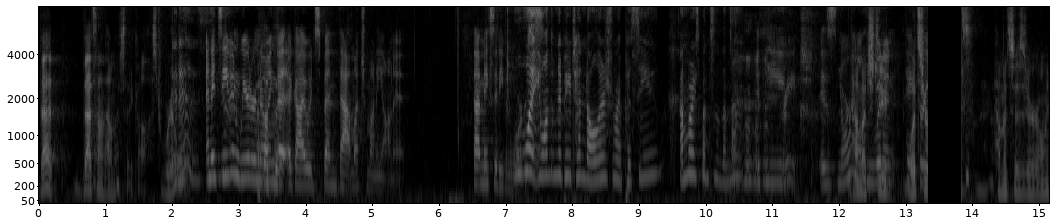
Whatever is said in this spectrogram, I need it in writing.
That that's not how much they cost. Really? It is. And it's even weirder I knowing that- that, a guy would spend that much money on it. That makes it even worse. What? You want them to pay ten dollars for my pussy? I'm more expensive than that. if he is normal, How much he do you? wouldn't pay What's for your? How much is your only?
